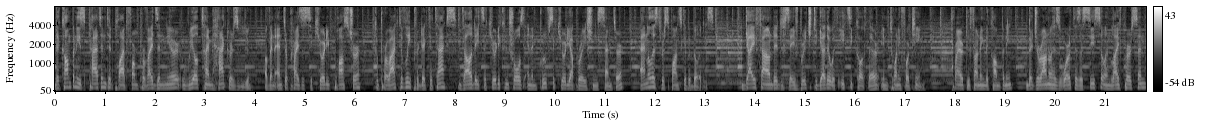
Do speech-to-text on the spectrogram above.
The company's patented platform provides a near real time hacker's view of an enterprise's security posture to proactively predict attacks, validate security controls, and improve security operations center analyst response capabilities. Guy founded SafeBreach together with Itzik Kotler in 2014 prior to founding the company. Bejarano has worked as a CISO and LivePerson,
